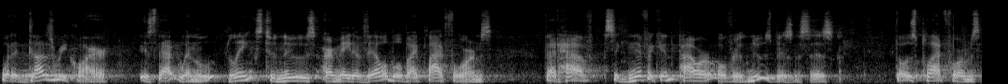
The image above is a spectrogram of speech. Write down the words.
What it does require is that when links to news are made available by platforms that have significant power over news businesses, those platforms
